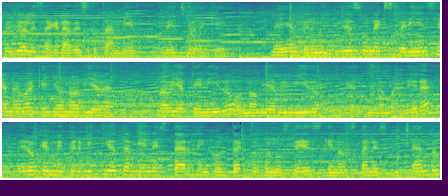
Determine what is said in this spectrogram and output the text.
Pues yo les agradezco también el hecho de que me hayan permitido, es una experiencia nueva que yo no había, no había tenido o no había vivido de alguna manera, pero que me permitió también estar en contacto con ustedes que nos están escuchando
